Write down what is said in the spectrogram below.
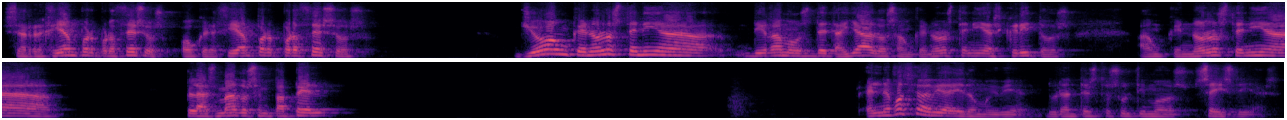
se regían por procesos o crecían por procesos, yo aunque no los tenía, digamos, detallados, aunque no los tenía escritos, aunque no los tenía plasmados en papel, el negocio había ido muy bien durante estos últimos seis días.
